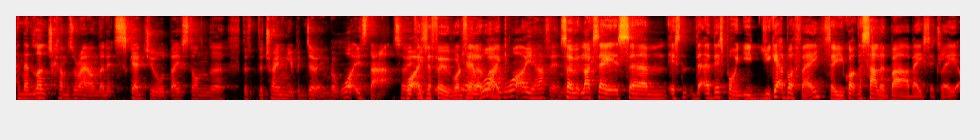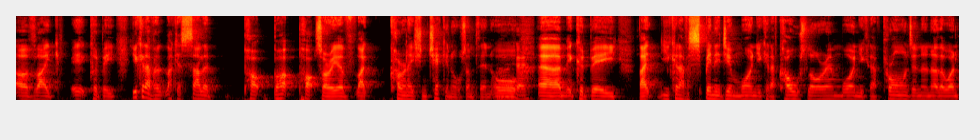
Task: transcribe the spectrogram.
and then lunch comes around, and it's scheduled based on the, the, the training you've been doing. But what is that? So, What is you- the food? What does it look what, like? What are you having? So, like I say, it's um, it's at this point you you get a buffet. So you've got the salad bar basically of like it could be you could have a, like a salad pot, pot pot sorry of like coronation chicken or something, or Okay. um, it could be like you could have a spinach in one, you could have coleslaw in one, you could have prawns in another one.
